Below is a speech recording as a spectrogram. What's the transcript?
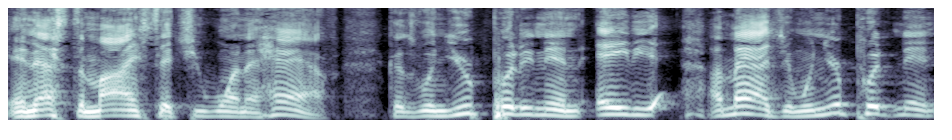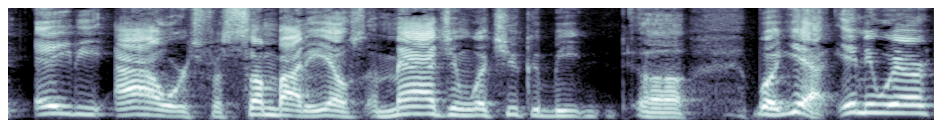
And that's the mindset you want to have. Because when you're putting in 80, imagine when you're putting in 80 hours for somebody else, imagine what you could be, uh, well, yeah, anywhere,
